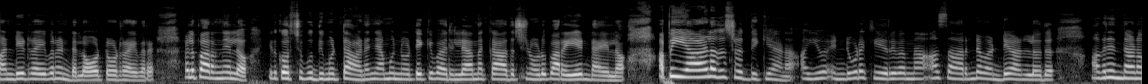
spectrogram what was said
വണ്ടി ഡ്രൈവർ ഉണ്ടല്ലോ ഓട്ടോ ഡ്രൈവർ അയാൾ പറഞ്ഞല്ലോ ഇത് കുറച്ച് ബുദ്ധിമുട്ടാണ് ഞാൻ മുന്നോട്ടേക്ക് വരില്ല എന്നൊക്കെ ആദർശനോട് പറയുണ്ടായല്ലോ അപ്പോൾ ഇയാളത് ശ്രദ്ധിക്കുകയാണ്. അയ്യോ എന്റെ കൂടെ കയറി വന്ന ആ സാറിന്റെ വണ്ടിയാണല്ലോ ഇത്. അവരെന്താണോ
